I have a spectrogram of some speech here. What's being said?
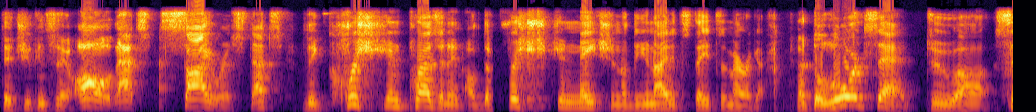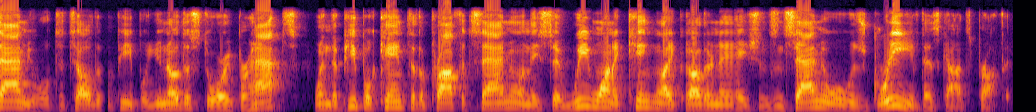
that you can say, oh, that's Cyrus. That's the Christian president of the Christian nation of the United States of America. That the Lord said to uh, Samuel to tell the people, you know the story perhaps, when the people came to the prophet Samuel and they said, We want a king like other nations. And Samuel was grieved as God's prophet.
